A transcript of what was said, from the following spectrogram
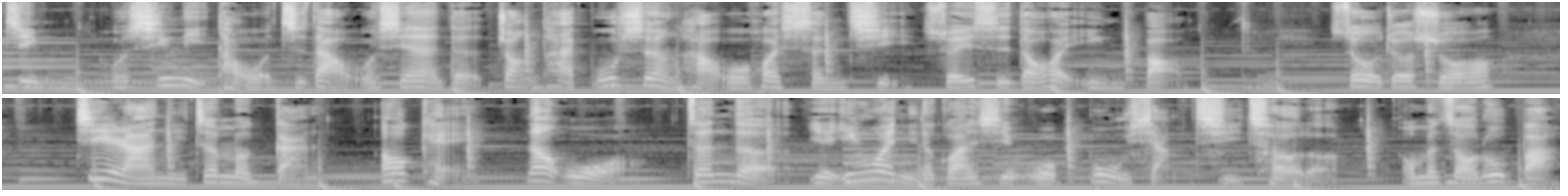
静。我心里头我知道我现在的状态不是很好，我会生气，随时都会引爆。所以我就说，既然你这么赶，OK，那我真的也因为你的关系，我不想骑车了，我们走路吧。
